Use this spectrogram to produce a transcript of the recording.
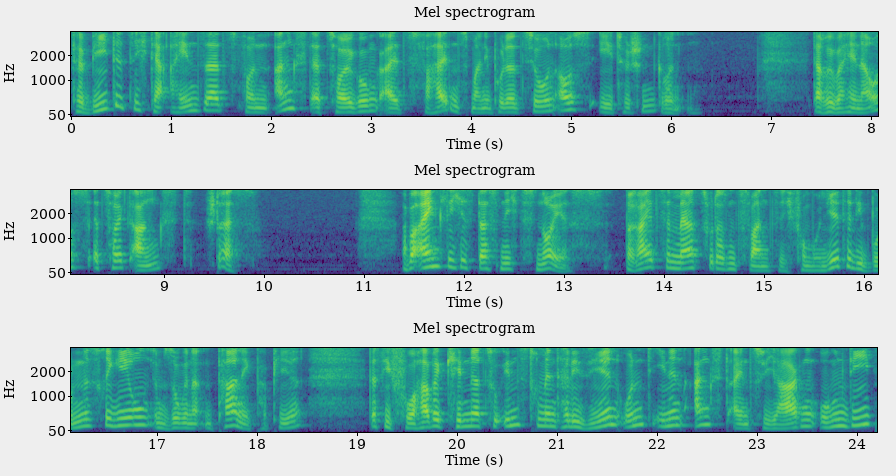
verbietet sich der Einsatz von Angsterzeugung als Verhaltensmanipulation aus ethischen Gründen. Darüber hinaus erzeugt Angst Stress. Aber eigentlich ist das nichts Neues. Bereits im März 2020 formulierte die Bundesregierung im sogenannten Panikpapier, dass sie vorhabe, Kinder zu instrumentalisieren und ihnen Angst einzujagen, um die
